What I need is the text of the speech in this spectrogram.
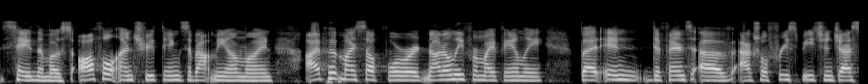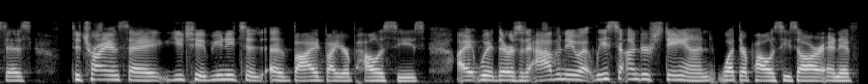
saying the most awful, untrue things about me online. I put myself forward not only for my family, but in defense of actual free speech and justice to try and say YouTube, you need to abide by your policies. I there's an avenue at least to understand what their policies are, and if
